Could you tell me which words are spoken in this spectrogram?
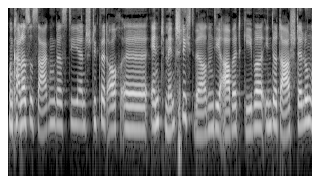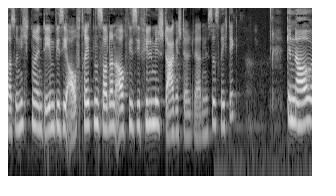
Man kann also sagen, dass die ein Stück weit auch äh, entmenschlicht werden, die Arbeitgeber in der Darstellung, also nicht nur in dem, wie sie auftreten, sondern auch, wie sie filmisch dargestellt werden. Ist das richtig? Genau,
